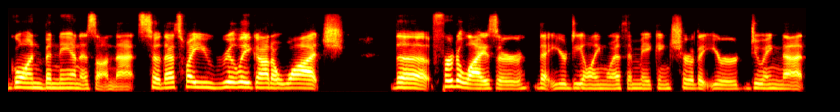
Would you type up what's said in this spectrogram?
going bananas on that. So that's why you really got to watch the fertilizer that you're dealing with and making sure that you're doing that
